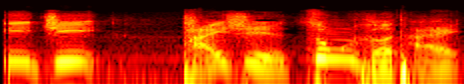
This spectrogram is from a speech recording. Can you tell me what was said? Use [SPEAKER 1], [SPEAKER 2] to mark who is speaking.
[SPEAKER 1] dg 台式综合台。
